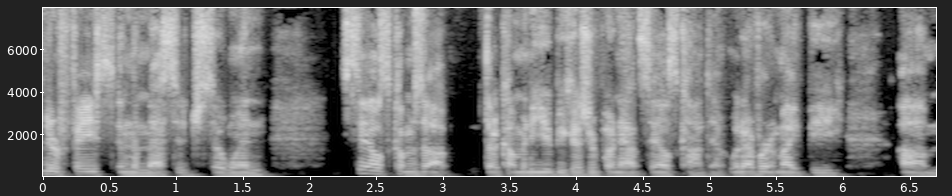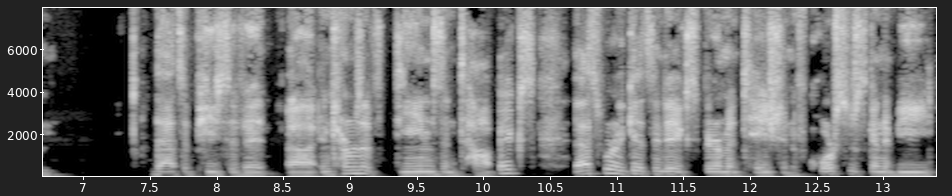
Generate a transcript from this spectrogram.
your face and the message. So when sales comes up, they're coming to you because you're putting out sales content, whatever it might be. Um, that's a piece of it. Uh, in terms of themes and topics, that's where it gets into experimentation. Of course, there's going to be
